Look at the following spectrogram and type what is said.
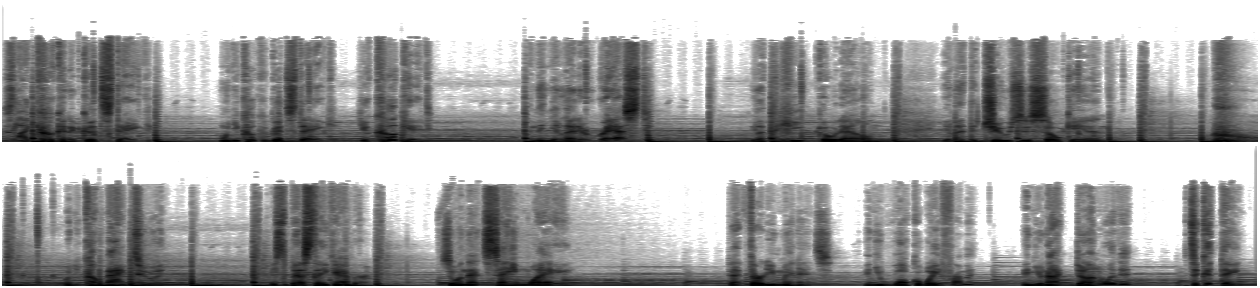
is like cooking a good steak. When you cook a good steak, you cook it and then you let it rest. You let the heat go down, you let the juices soak in. When you come back to it, it's the best steak ever. So, in that same way, that 30 minutes and you walk away from it and you're not done with it, it's a good thing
